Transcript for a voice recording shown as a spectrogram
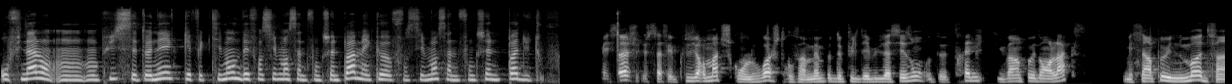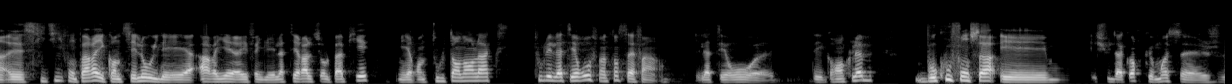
au final, on, puisse s'étonner qu'effectivement, défensivement, ça ne fonctionne pas, mais qu'offensivement, ça ne fonctionne pas du tout. Mais ça, ça fait plusieurs matchs qu'on le voit, je trouve, hein, même depuis le début de la saison, de Trent qui va un peu dans l'axe, mais c'est un peu une mode. Enfin, euh, City font pareil. Cancelo, il est arrière, il est latéral sur le papier, mais il rentre tout le temps dans l'axe. Tous les latéraux, maintenant, ça, enfin, les latéraux euh, des grands clubs, beaucoup font ça. Et, je suis d'accord que moi, ça, je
